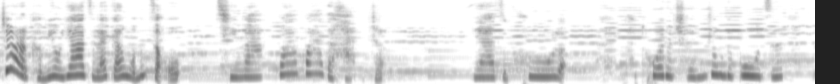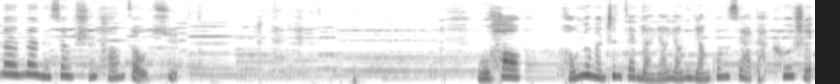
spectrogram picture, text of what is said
这儿可没有鸭子来赶我们走。”青蛙呱呱地喊着。鸭子哭了，它拖着沉重的步子，慢慢地向池塘走去。午后。朋友们正在暖洋洋的阳光下打瞌睡，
